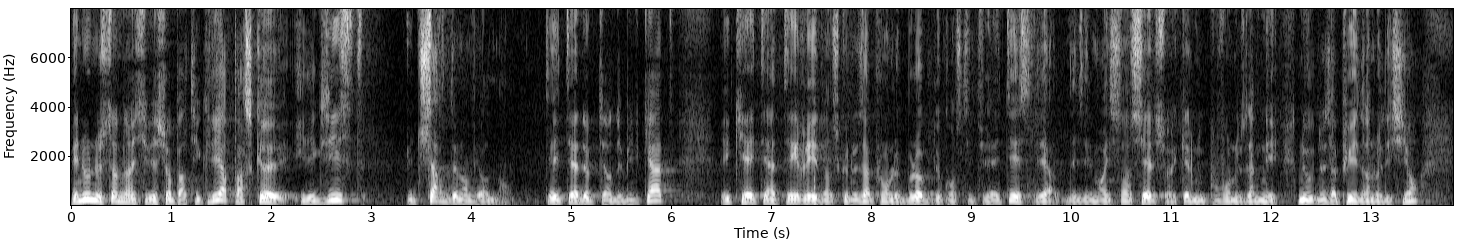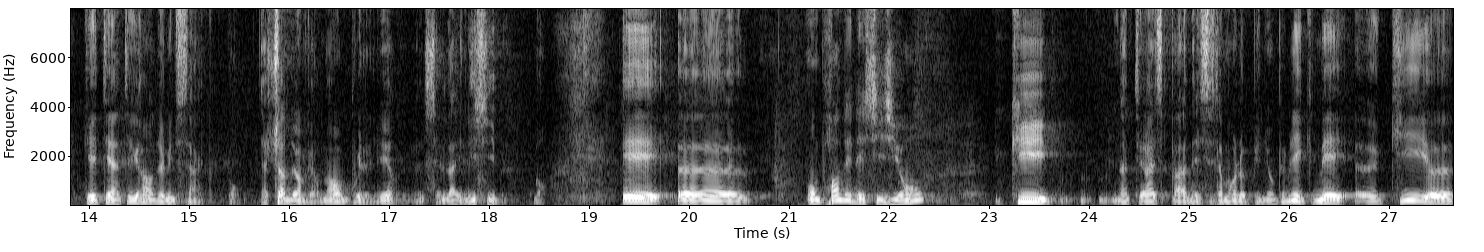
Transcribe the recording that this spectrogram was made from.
mais nous, nous sommes dans une situation particulière parce qu'il existe une charte de l'environnement qui a été adoptée en 2004 et qui a été intégrée dans ce que nous appelons le bloc de constitutionnalité, c'est-à-dire des éléments essentiels sur lesquels nous pouvons nous amener, nous, nous appuyer dans nos décisions, qui a été intégrée en 2005. Bon, la charte de l'environnement, vous pouvez la lire, celle-là est lisible. Bon. Et euh, on prend des décisions qui n'intéressent pas nécessairement l'opinion publique, mais euh, qui euh,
